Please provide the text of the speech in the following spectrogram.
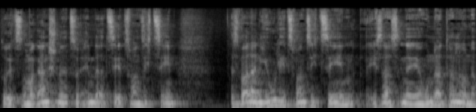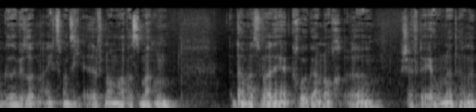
So, jetzt nochmal ganz schnell zu Ende erzählt, 2010. Es war dann Juli 2010, ich saß in der Jahrhunderthalle und habe gesagt, wir sollten eigentlich 2011 nochmal was machen. Damals war der Herr Kröger noch äh, Chef der Jahrhunderthalle.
